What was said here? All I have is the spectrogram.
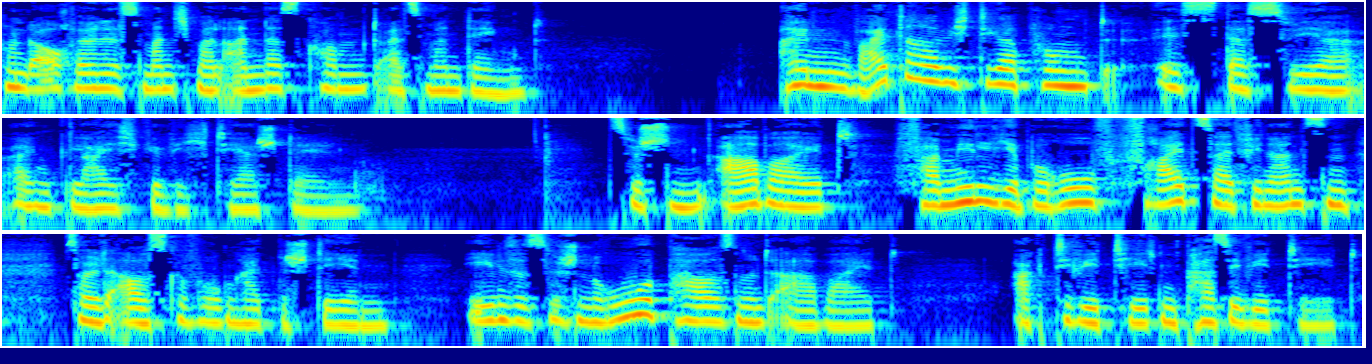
Und auch wenn es manchmal anders kommt, als man denkt. Ein weiterer wichtiger Punkt ist, dass wir ein Gleichgewicht herstellen. Zwischen Arbeit, Familie, Beruf, Freizeit, Finanzen sollte Ausgewogenheit bestehen. Ebenso zwischen Ruhepausen und Arbeit, Aktivität und Passivität,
